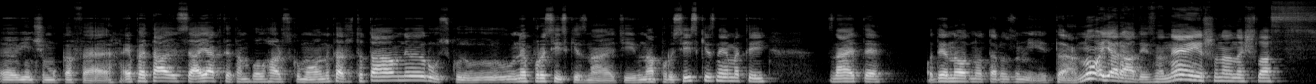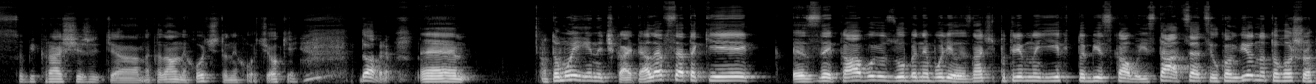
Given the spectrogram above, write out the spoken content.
в іншому кафе. Я питаюся, а як ти там болгарську мову? Вони кажуть, то там не руську, не по-російськи знають. І вона по-російськи з ними, ти, знаєте, один одного та розуміє. Та. Ну, я радий за неї, що вона знайшла собі краще життя. На канал не хоче, то не хоче. Окей. Добре. Е, тому її не чекайте. Але все-таки. Е, З кавою зуби не боліли, значить потрібно їх тобі з кавою. їсти. Та, це цілком вірно, того що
